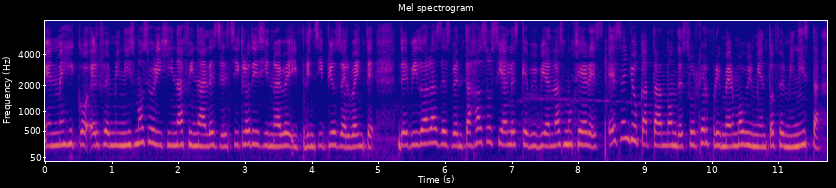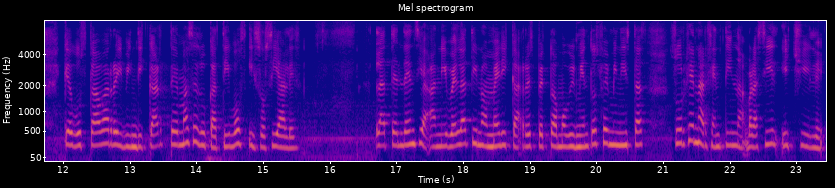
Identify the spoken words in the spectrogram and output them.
En México, el feminismo se origina a finales del siglo XIX y principios del XX, debido a las desventajas sociales que vivían las mujeres. Es en Yucatán donde surge el primer movimiento feminista, que buscaba reivindicar temas educativos y sociales. La tendencia a nivel Latinoamérica respecto a movimientos feministas surge en Argentina, Brasil y Chile.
